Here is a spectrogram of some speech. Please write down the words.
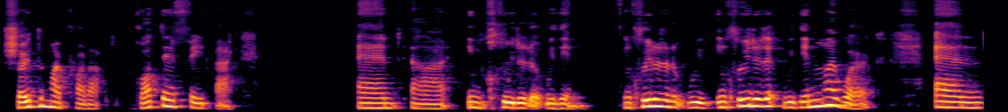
showed them my product, got their feedback, and uh, included it within, included it with, included it within my work. And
